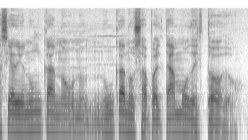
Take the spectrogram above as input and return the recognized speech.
Gracias a Dios nunca, no, no, nunca nos apartamos del todo.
